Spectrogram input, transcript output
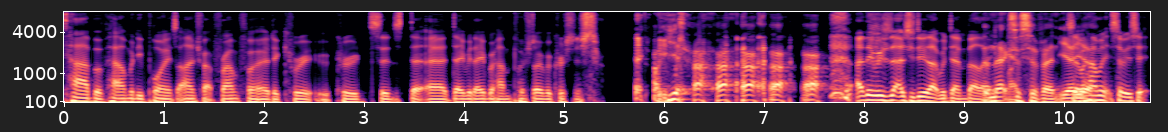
tab of how many points Eintracht Frankfurt had accrued, accrued since uh, David Abraham pushed over Christian. Yeah, I think we should actually do that with Dembele. the Nexus event. Yeah, so yeah. how many? So is it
